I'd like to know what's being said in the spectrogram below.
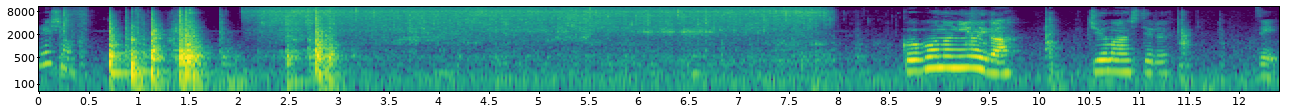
ょ。よいしょ。ごぼうの匂いが充満してる。ぜ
